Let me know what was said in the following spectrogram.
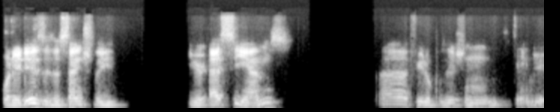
what it is, is essentially your SCMs, uh, fetal position danger.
